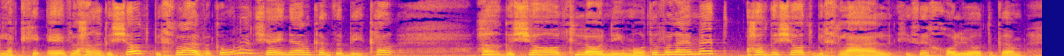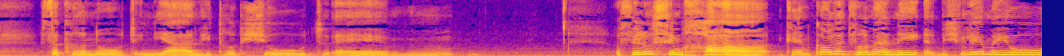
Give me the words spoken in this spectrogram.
לכאב, להרגשות בכלל, וכמובן שהעניין כאן זה בעיקר הרגשות לא נעימות, אבל האמת, הרגשות בכלל, כי זה יכול להיות גם סקרנות, עניין, התרגשות, אמ, אפילו שמחה, כן, כל הדברים האלה, אני, בשבילי הם היו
